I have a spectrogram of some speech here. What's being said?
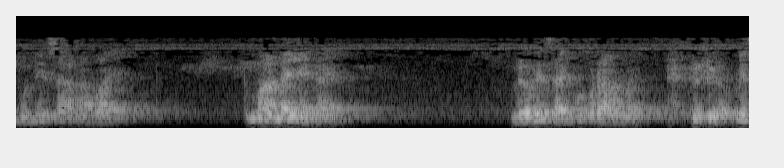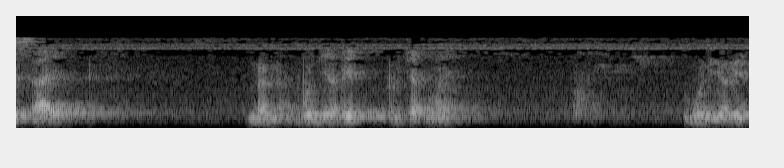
บุญที่สร้างเอาไว้ มาได้ยังไง เหลือวิสัยพวกเราไหมเหลือวิสัยนั่นบุญยริศรู้จักไหมบุญยริศ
